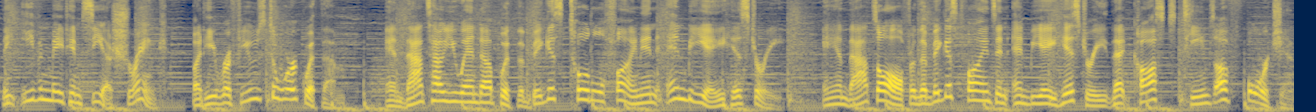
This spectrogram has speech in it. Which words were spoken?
They even made him see a shrink, but he refused to work with them. And that's how you end up with the biggest total fine in NBA history. And that's all for the biggest fines in NBA history that cost teams a fortune.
